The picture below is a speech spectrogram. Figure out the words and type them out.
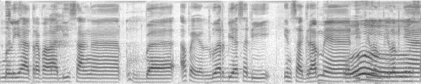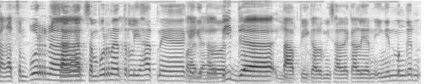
melihat Reval Hadi sangat ba apa ya luar biasa di Instagramnya, di film-filmnya, sangat sempurna sangat sempurna terlihatnya kayak gitu. Padahal tidak gitu. Tapi kalau misalnya kalian ingin menggen-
